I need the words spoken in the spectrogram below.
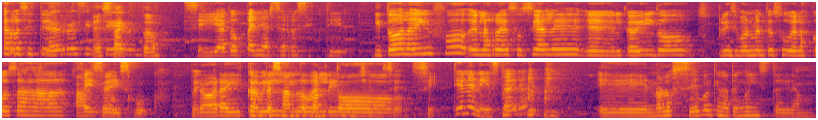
Es resistir. Exacto. Sí, acompañarse a resistir. Y toda la info en las redes sociales, eh, el Cabildo principalmente sube las cosas a... A Facebook. Facebook. Pero ahora ahí está Cabildo empezando con Berlín, todo. Sí. ¿Tienen Instagram? Eh, no lo sé porque no tengo Instagram.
